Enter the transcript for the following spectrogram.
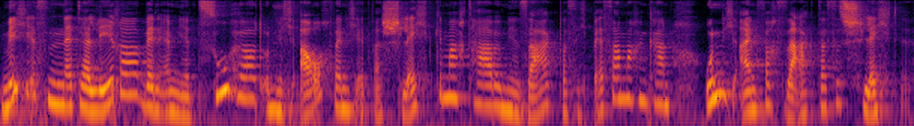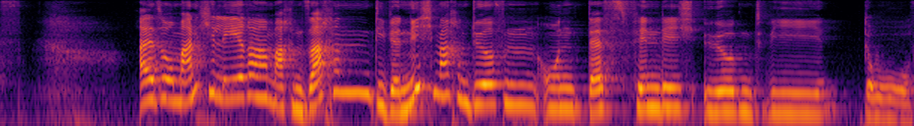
mich ist ein netter Lehrer, wenn er mir zuhört und mich auch, wenn ich etwas schlecht gemacht habe, mir sagt, was ich besser machen kann und nicht einfach sagt, dass es schlecht ist. Also manche Lehrer machen Sachen, die wir nicht machen dürfen und das finde ich irgendwie doof.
